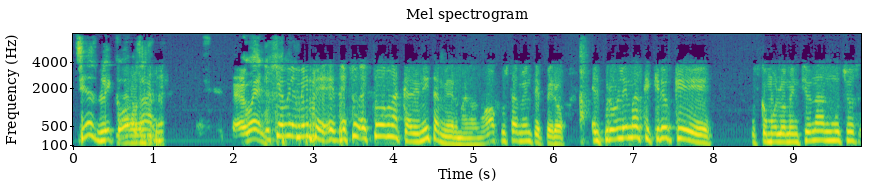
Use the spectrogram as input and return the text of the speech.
¿Sí me explico? O sea, eh, bueno. Es que obviamente es, es, toda una cadenita, mi hermano, ¿no? Justamente, pero el problema es que creo que, pues como lo mencionan muchos,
